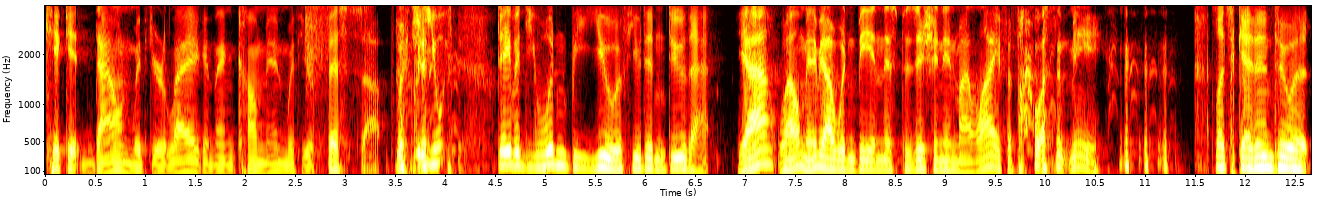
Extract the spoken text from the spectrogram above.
kick it down with your leg and then come in with your fists up. Which is, David, you wouldn't be you if you didn't do that. yeah. Well, maybe I wouldn't be in this position in my life if I wasn't me. Let's get into it.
